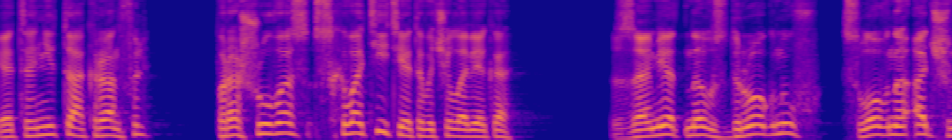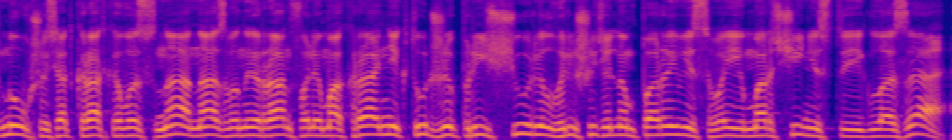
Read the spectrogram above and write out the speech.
«Это не так, Ранфль. Прошу вас, схватите этого человека». Заметно вздрогнув, Словно очнувшись от краткого сна, названный Ранфолем охранник тут же прищурил в решительном порыве свои морщинистые глаза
